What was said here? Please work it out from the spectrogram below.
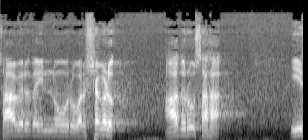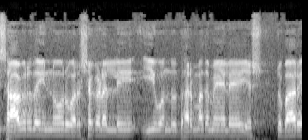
ಸಾವಿರದ ಇನ್ನೂರು ವರ್ಷಗಳು ಆದರೂ ಸಹ ಈ ಸಾವಿರದ ಇನ್ನೂರು ವರ್ಷಗಳಲ್ಲಿ ಈ ಒಂದು ಧರ್ಮದ ಮೇಲೆ ಎಷ್ಟು ಬಾರಿ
